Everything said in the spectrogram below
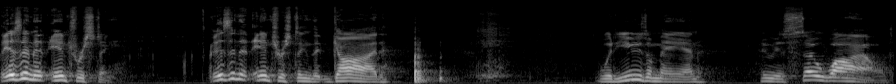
Isn't it interesting? Isn't it interesting that God would use a man who is so wild,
